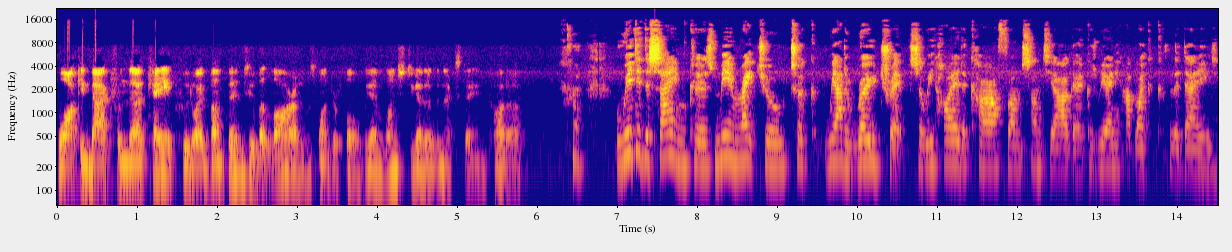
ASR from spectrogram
walking back from the Cape, who do I bump into but Laura? It was wonderful. We had lunch together the next day and caught up. We did the same because me and Rachel took. We had a road trip, so we hired a car from Santiago because we only had like a couple of days,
